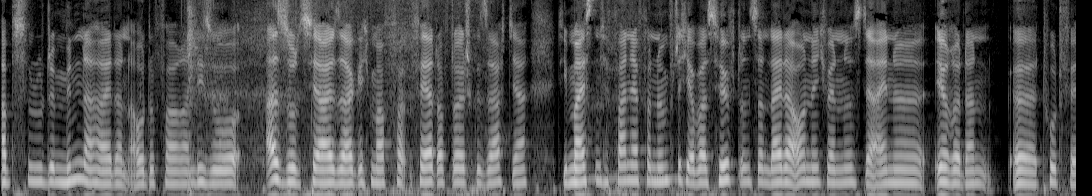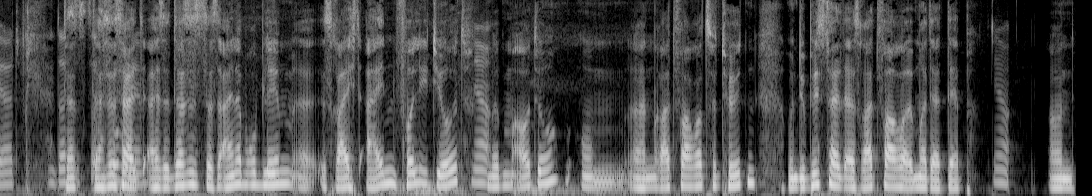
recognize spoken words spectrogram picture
absolute Minderheit an Autofahrern, die so asozial, sag ich mal, fährt auf Deutsch gesagt, ja. Die meisten fahren ja vernünftig, aber es hilft uns dann leider auch nicht, wenn uns der eine Irre dann äh, tot fährt. das, das, ist, das, das ist halt, also das ist das eine Problem. Äh, es reicht ein Vollidiot ja. mit dem Auto, um einen Radfahrer zu töten. Und du bist halt als Radfahrer immer der Depp. Ja. Und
